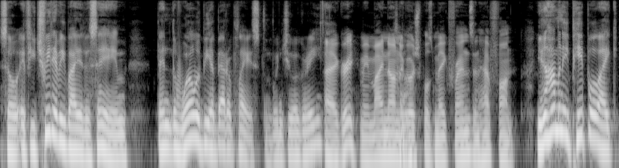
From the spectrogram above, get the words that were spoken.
So if you treat everybody the same, then the world would be a better place. Wouldn't you agree? I agree. I mean, my non-negotiables: make friends and have fun. You know how many people like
